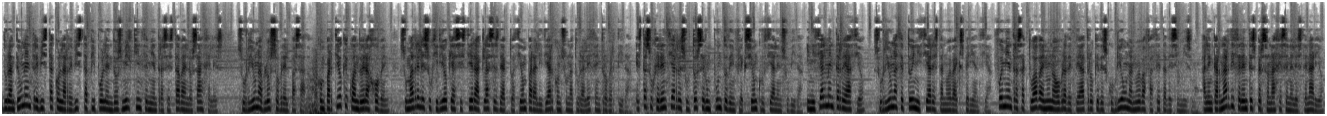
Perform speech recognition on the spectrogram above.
Durante una entrevista con la revista People en 2015 mientras estaba en Los Ángeles, Surryun habló sobre el pasado. Compartió que cuando era joven, su madre le sugirió que asistiera a clases de actuación para lidiar con su naturaleza introvertida. Esta sugerencia resultó ser un punto de inflexión crucial en su vida. Inicialmente reacio, Surryun aceptó iniciar esta nueva experiencia. Fue mientras actuaba en una obra de teatro que descubrió una nueva faceta de sí mismo. Al encarnar diferentes personajes en el escenario,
